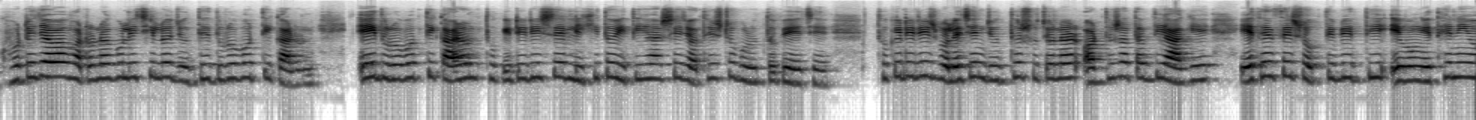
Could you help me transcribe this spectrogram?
ঘটে যাওয়া ঘটনাগুলি ছিল যুদ্ধের দূরবর্তী কারণ। এই দূরবর্তী কারণ থুকিডিডিসের লিখিত ইতিহাসে যথেষ্ট গুরুত্ব পেয়েছে। থুকিডিডিস বলেছেন, যুদ্ধ সূচনার অর্ধ শতাব্দী আগে এথেন্সের শক্তিবৃদ্ধি এবং এথেনীয়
